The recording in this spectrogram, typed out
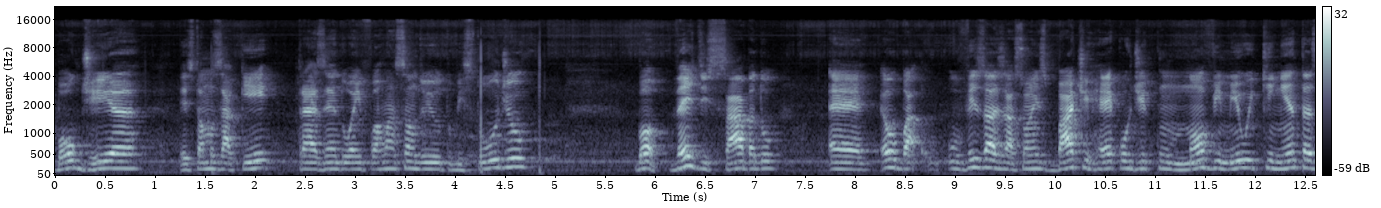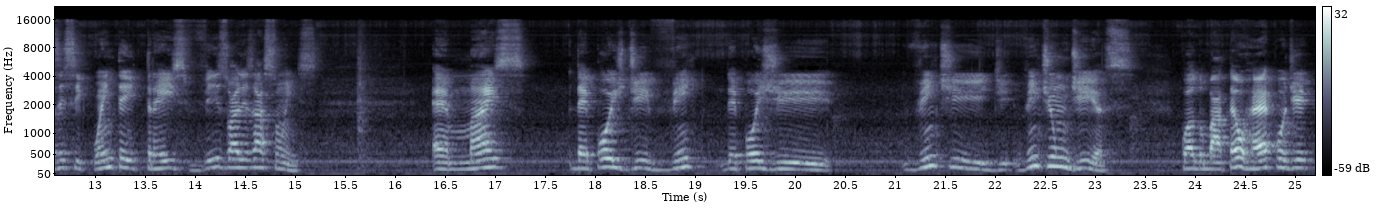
Bom dia, estamos aqui trazendo a informação do YouTube Studio. Bom, desde sábado, é, eu, o visualizações bate recorde com 9.553 visualizações. É mais depois de 20, depois de 20 de 21 dias, quando bateu o recorde,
